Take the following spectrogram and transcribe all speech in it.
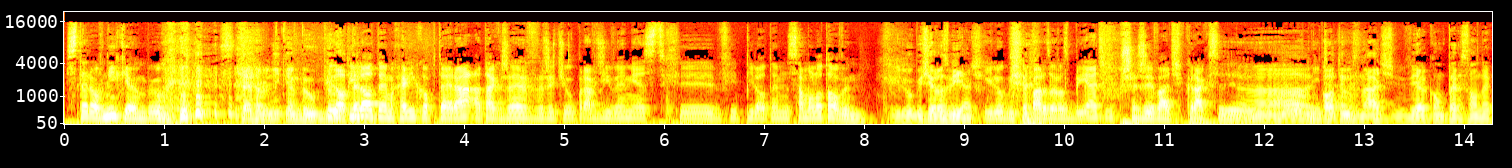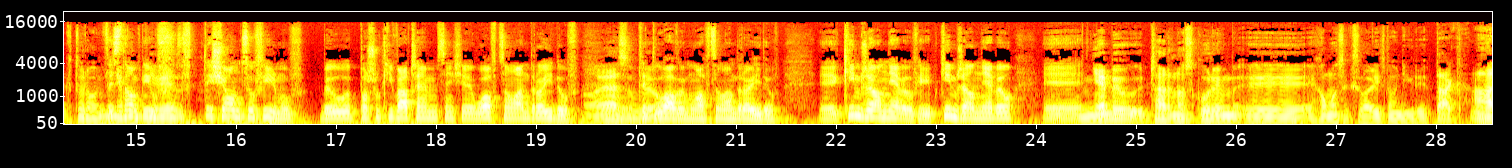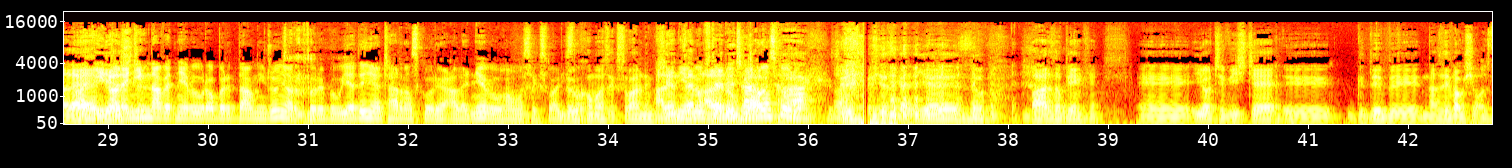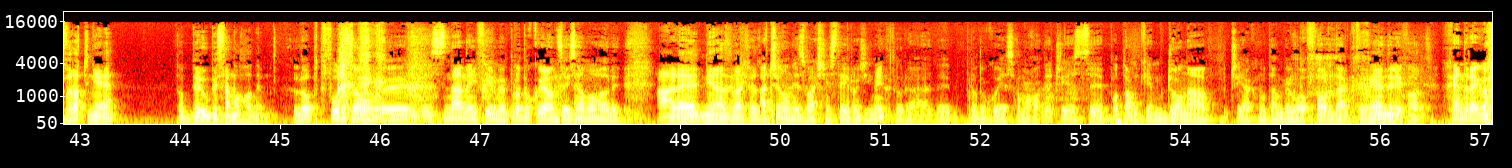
sterownikiem, był, Sterownikiem był był pilotem. pilotem helikoptera, a także w życiu prawdziwym jest fi- pilotem samolotowym I lubi się rozwijać. i lubi się bardzo rozbijać i przeżywać kraksy A, lotnicze. potem znać wielką personę, którą Wystąpił w, w tysiącu filmów. Był poszukiwaczem, w sensie łowcą androidów. O Jezu, był. Tytułowym łowcą androidów. Y, Kimże on nie był, Filip? Kimże on nie był? Y, Nie był czarnoskórym y, homoseksualistą nigdy. Tak, Ale Ani, jeszcze- ale nim nawet nie był Robert Downey Jr., który był jedynie czarnoskóry, ale nie był homoseksualistą. Był homoseksualnym Ale nie księdzem, był ale wtedy lubiał... czarnoskóry. Tak, zgadza. Jezu, bardzo pięknie. I oczywiście, y, gdyby nazywał się odwrotnie, to byłby samochodem. Lub twórcą y, znanej firmy produkującej samochody. Ale nie nazywa się A odwrotnie. czy on jest właśnie z tej rodziny, która y, produkuje samochody? Czy jest y, potomkiem Johna, czy jak mu tam było, Forda? Który, Henry Ford. Henry'ego,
